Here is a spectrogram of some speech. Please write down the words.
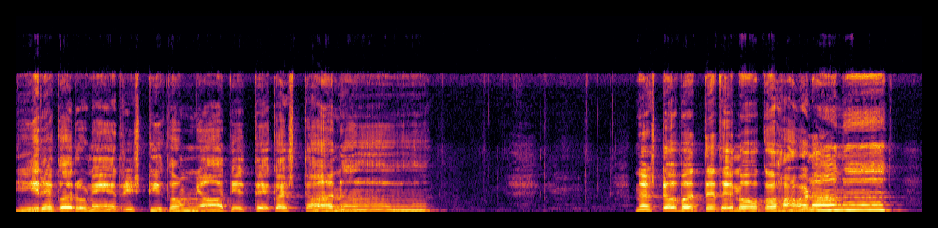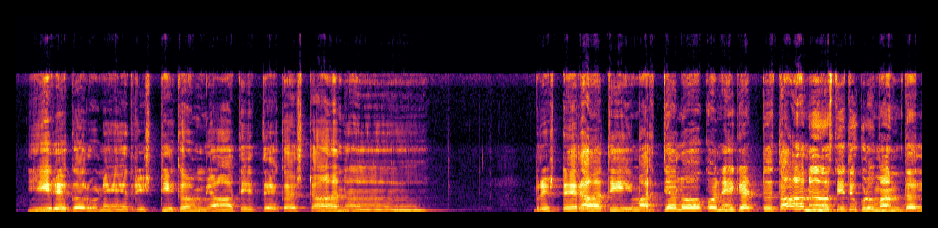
ಈರೆ ಕರುಣೆ ದೃಷ್ಟಿ ಕಮ್ಯಾತೆತ್ತೆ ಕಷ್ಟಾನ. ನಷ್ಟ ಬತ್ತೆ ಲೋಕ ಹಾಳಾನ. ಈರೆ ಕರುಣೆ ದೃಷ್ಟಿ ಕಮ್ಯಾತೆತ್ತೆ ರಾತಿ ಭ್ರಷ್ಟರಾತಿ ಮರ್ತ್ಯಲೋಕೊನೆ ಕೆಟ್ಟು ತಾನು ಸ್ಥಿತಿಗಳು ಮಂತಲ.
